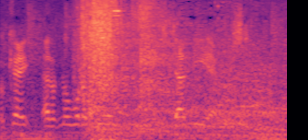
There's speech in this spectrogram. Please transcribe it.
Okay. I don't know what I'm doing. It's down the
